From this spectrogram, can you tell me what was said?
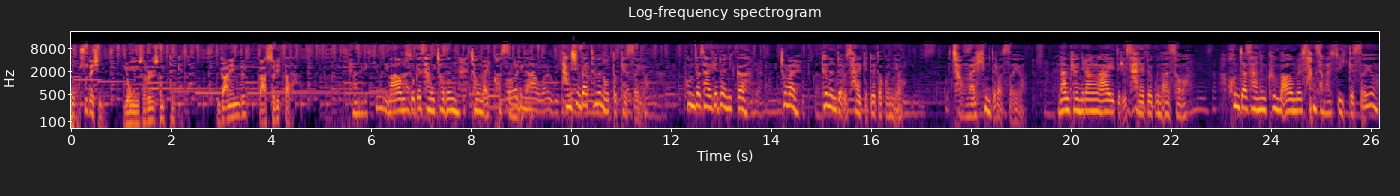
복수 대신 용서를 선택했다. 가닌드 가스리따다. 마음속의 상처는 정말 컸습니다. 당신 같으면 어떻겠어요? 혼자 살게 되니까 정말 되는 대로 살게 되더군요. 정말 힘들었어요. 남편이랑 아이들이 살해되고 나서 혼자 사는 그 마음을 상상할 수 있겠어요?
